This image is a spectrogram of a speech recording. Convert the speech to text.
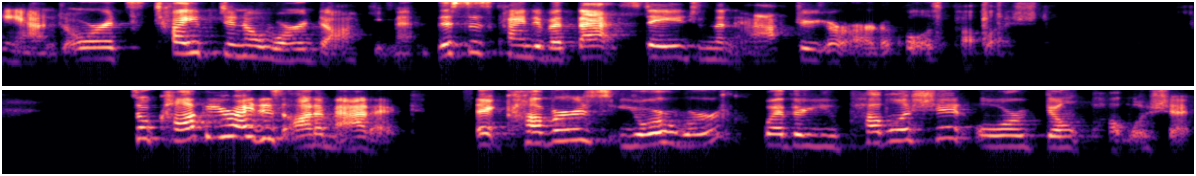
hand or it's typed in a Word document. This is kind of at that stage and then after your article is published. So copyright is automatic. It covers your work, whether you publish it or don't publish it,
